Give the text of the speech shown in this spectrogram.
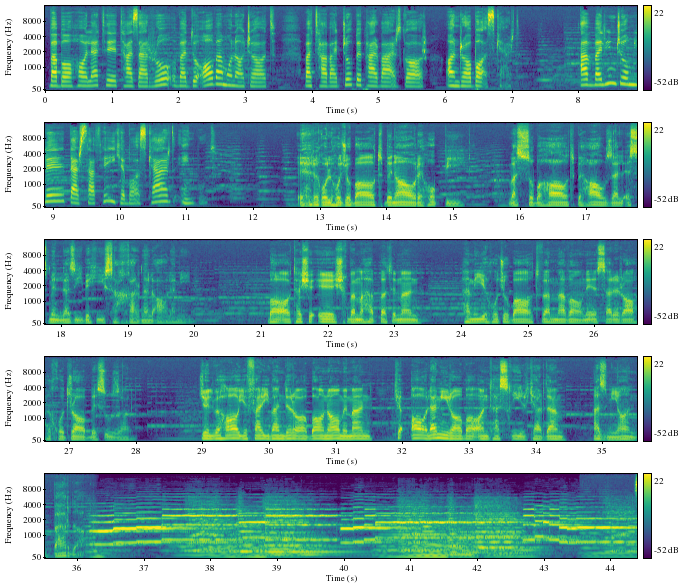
و با حالت تضرع و دعا و مناجات و توجه به پروردگار آن را باز کرد. اولین جمله در صفحه ای که باز کرد این بود. احرق الحجبات به نار حبی و صبحات به حاز الاسم الذی بهی سخرنا العالمین. با آتش عشق و محبت من همه حجبات و موانع سر راه خود را بسوزان. جلوه های فریبنده را با نام من که عالمی را با آن تسخیر کردم از میان بردار.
